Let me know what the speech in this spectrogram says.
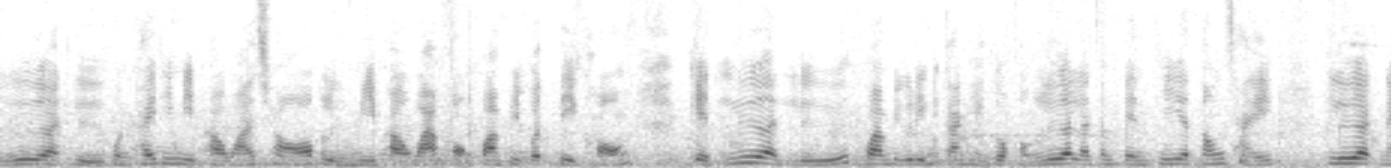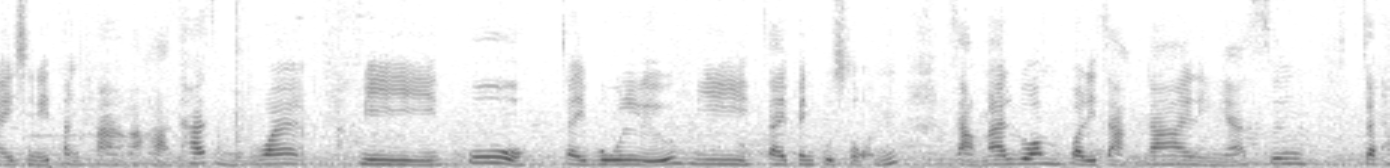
เลือด หรือคนไข้ที่มีภาวะช็อกหรือมีภาวะของความผิดปกติของเกล็ดเลือด หรือความผิดปกติของการแข็งตัวของเลือด และจำเป็นที่จะต้องใช้เลือดในชนิดต่างๆอะค่ะถ้าสมมุติว่ามีผู้ใจบุญหรือมีใจเป็นกุศล สามารถร่วมบริจาคได้อะไรเงี้ยซึ่งจะท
